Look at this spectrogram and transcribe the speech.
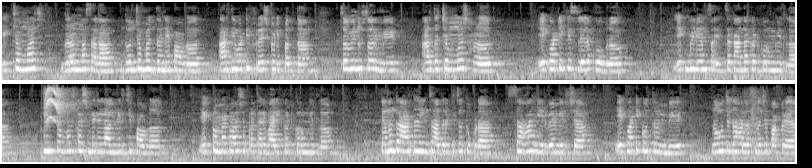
एक चम्मच गरम मसाला दोन चम्मच धने पावडर अर्धी वाटी फ्रेश कढीपत्ता चवीनुसार मीठ अर्धा चम्मच हळद एक वाटी किसलेलं खोबरं एक मीडियम साईजचा कांदा कट करून घेतला तीन चम्मच काश्मीरी लाल मिरची पावडर एक टोमॅटो अशा प्रकारे बारीक कट करून घेतलं. त्यानंतर अर्धा इंच अद्रकीचा तुकडा सहा हिरव्या मिरच्या एक वाटी कोथिंबीर नऊ ते दहा लसणाच्या पाकळ्या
